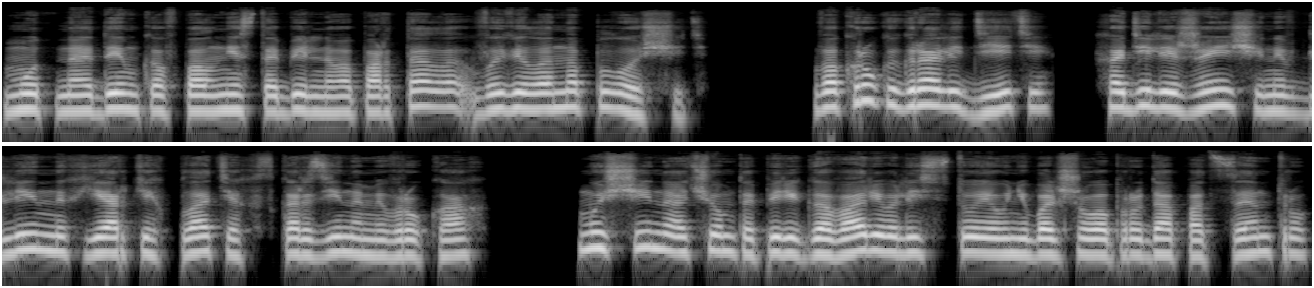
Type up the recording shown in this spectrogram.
Мутная дымка вполне стабильного портала вывела на площадь. Вокруг играли дети, Ходили женщины в длинных ярких платьях с корзинами в руках. Мужчины о чем-то переговаривались, стоя у небольшого пруда по центру.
